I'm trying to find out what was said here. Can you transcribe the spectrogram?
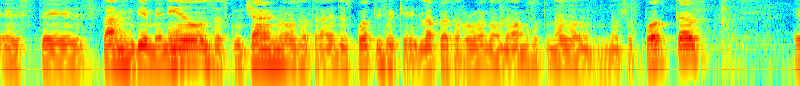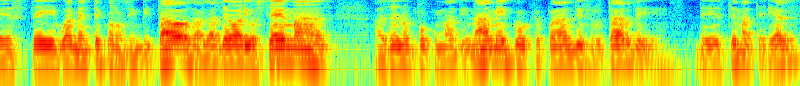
Este, están bienvenidos a escucharnos a través de Spotify, que es la plataforma donde vamos a tener los, nuestros podcasts. Este, igualmente con los invitados, hablar de varios temas, hacerlo un poco más dinámico, que puedan disfrutar de, de este material.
